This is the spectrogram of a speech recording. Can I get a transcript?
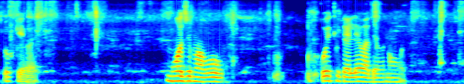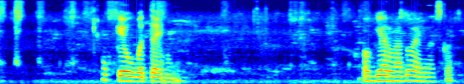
શું કહેવાય, મોજમાં હોઉં. કોઈથી કાંઈ લેવા દેવા ન હોય. હું કેવું બધાયનું. અગિયાર વાગો આવ્યા છે.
